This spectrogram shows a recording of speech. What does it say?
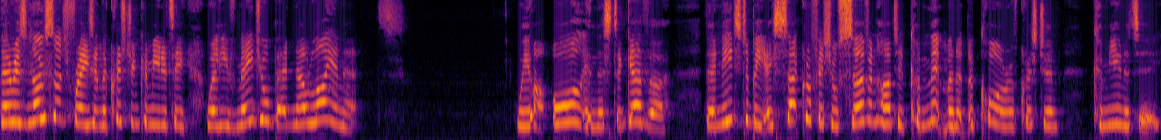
There is no such phrase in the Christian community, well, you've made your bed, now lie in it. We are all in this together. There needs to be a sacrificial, servant-hearted commitment at the core of Christian community.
